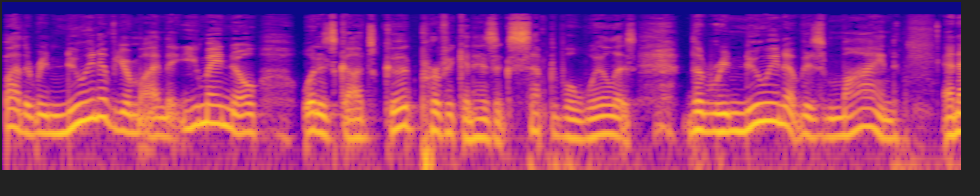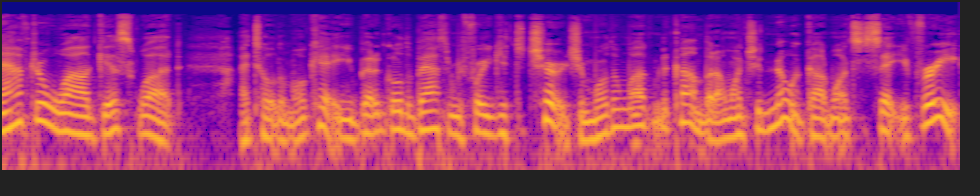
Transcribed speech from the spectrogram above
by the renewing of your mind that you may know what is God's good, perfect, and his acceptable will is. The renewing of his mind. And after a while, guess what? I told him, okay, you better go to the bathroom before you get to church. You're more than welcome to come, but I want you to know that God wants to set you free.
